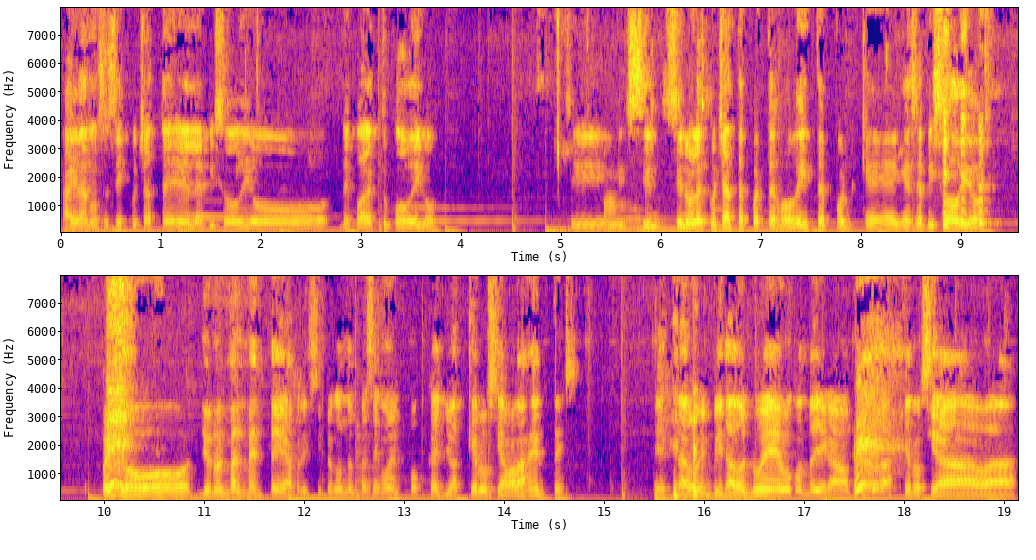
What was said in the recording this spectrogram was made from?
Aida, no sé si escuchaste el episodio de cuál es tu código. Si, Um. si, si no lo escuchaste, pues te jodiste, porque en ese episodio, pues yo, yo normalmente, a principio cuando empecé con el podcast, yo asqueroseaba a la gente. A los invitados nuevos cuando llegaban, pues yo asqueroseaba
